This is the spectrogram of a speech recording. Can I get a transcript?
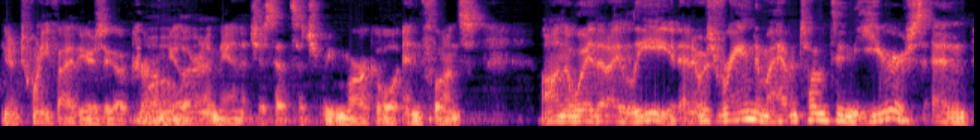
you know, 25 years ago, Colonel Whoa. Mueller, and a man that just had such a remarkable influence on the way that I lead. And it was random. I haven't talked to him in years. And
